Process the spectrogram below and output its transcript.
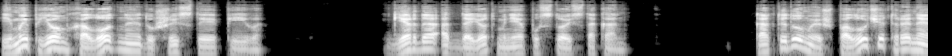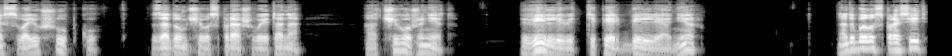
и мы пьем холодное душистое пиво. Герда отдает мне пустой стакан. — Как ты думаешь, получит Рене свою шубку? — задумчиво спрашивает она. — А чего же нет? Вилли ведь теперь биллионер. Надо было спросить,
